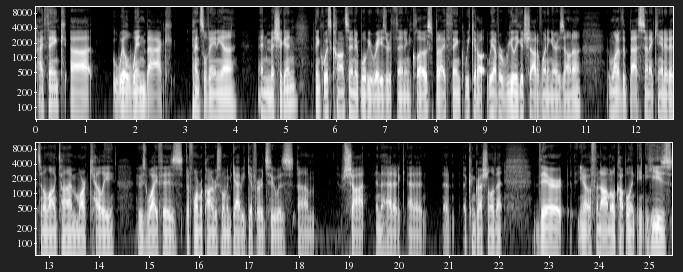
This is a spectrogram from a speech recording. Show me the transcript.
I think uh, we'll win back Pennsylvania and Michigan. I think Wisconsin it will be razor thin and close, but I think we could all, we have a really good shot of winning Arizona. One of the best Senate candidates in a long time, Mark Kelly, whose wife is the former Congresswoman Gabby Giffords, who was um, shot in the head at a, at a, a, a congressional event. They're you know a phenomenal couple, and he's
